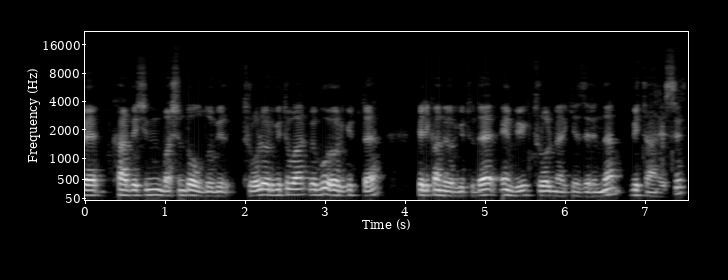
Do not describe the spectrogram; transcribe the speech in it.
ve kardeşinin başında olduğu bir troll örgütü var ve bu örgüt de Pelikan örgütü de en büyük troll merkezlerinden bir tanesi.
